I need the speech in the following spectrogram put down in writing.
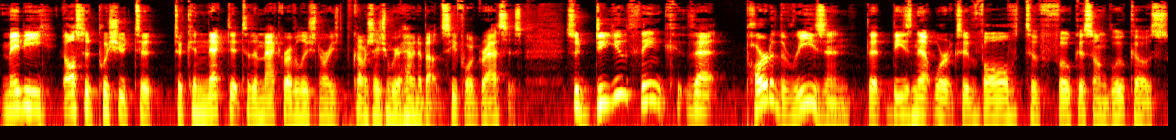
maybe also push you to to connect it to the macroevolutionary conversation we were having about C4 grasses. So, do you think that part of the reason that these networks evolved to focus on glucose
